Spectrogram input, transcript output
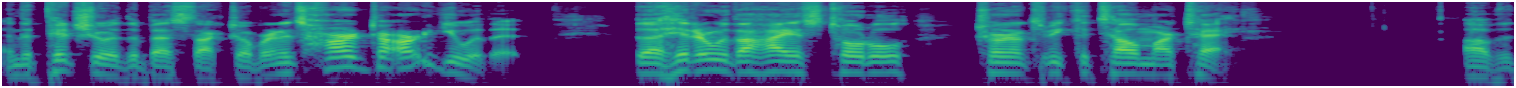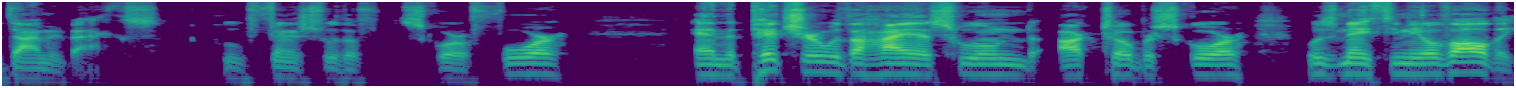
and the pitcher who had the best October. And it's hard to argue with it. The hitter with the highest total turned out to be Ketel Marte of the Diamondbacks, who finished with a score of four. And the pitcher with the highest wound October score was Nathan Eovaldi,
